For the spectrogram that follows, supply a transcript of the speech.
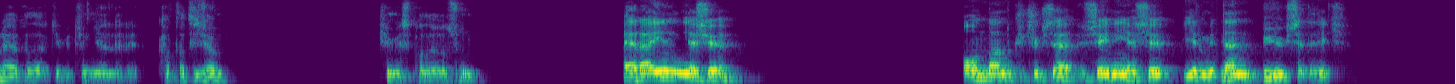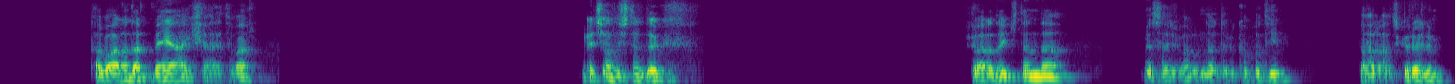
buraya kadarki bütün yerleri kapatacağım. İşimiz kolay olsun. Eray'ın yaşı ondan küçükse Hüseyin'in yaşı 20'den büyükse dedik. Tabi arada veya işareti var. Ve çalıştırdık. Şu arada iki tane daha mesaj var. Onları da bir kapatayım. Daha rahat görelim.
